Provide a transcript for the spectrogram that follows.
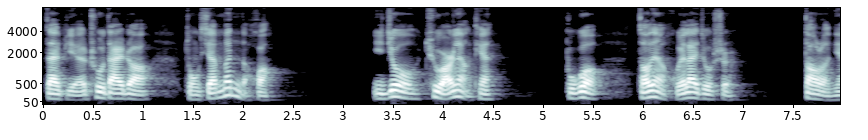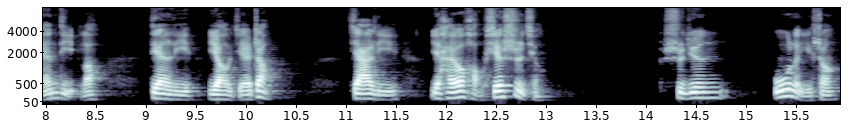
在别处待着总嫌闷得慌，你就去玩两天，不过早点回来就是。到了年底了，店里也要结账，家里也还有好些事情。”世君呜了一声。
